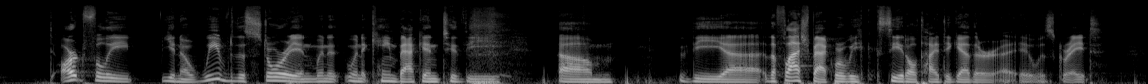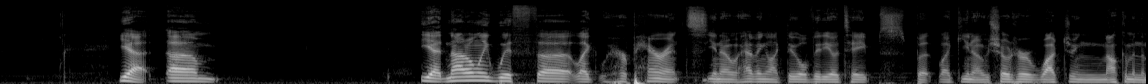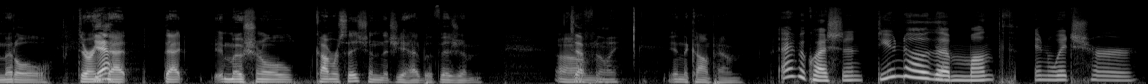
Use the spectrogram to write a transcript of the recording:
artfully you know weaved the story and when it when it came back into the um the uh the flashback where we see it all tied together uh, it was great Yeah. Um Yeah, not only with uh like her parents, you know, having like the old videotapes, but like, you know, showed her watching Malcolm in the Middle during Yeah. that that emotional conversation that she had with Vision. Um, definitely in the compound. I have a question. Do you know the month in which her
